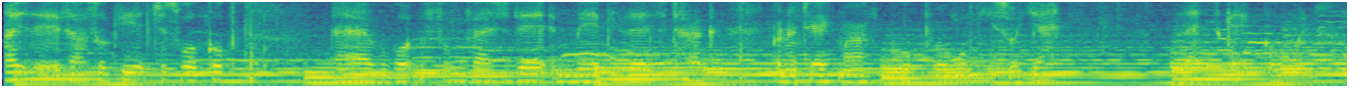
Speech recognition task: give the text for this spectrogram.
Guys, it is Asuki. Just woke up. Uh, we got the fun fair today and maybe laser tag. Gonna take my GoPro with me, so yeah, let's get going.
